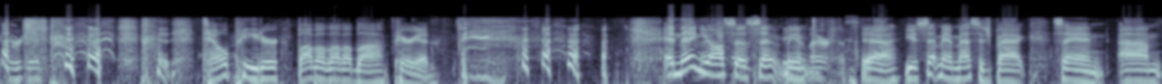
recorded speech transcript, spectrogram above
Period. Tell Peter, blah blah blah blah blah. Period. and then you also sent me a, yeah, you sent me a message back saying, um,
